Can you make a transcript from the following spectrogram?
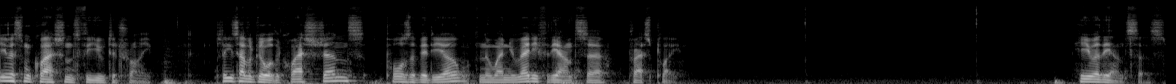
Here are some questions for you to try. Please have a go at the questions, pause the video, and then when you're ready for the answer, press play. Here are the answers.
